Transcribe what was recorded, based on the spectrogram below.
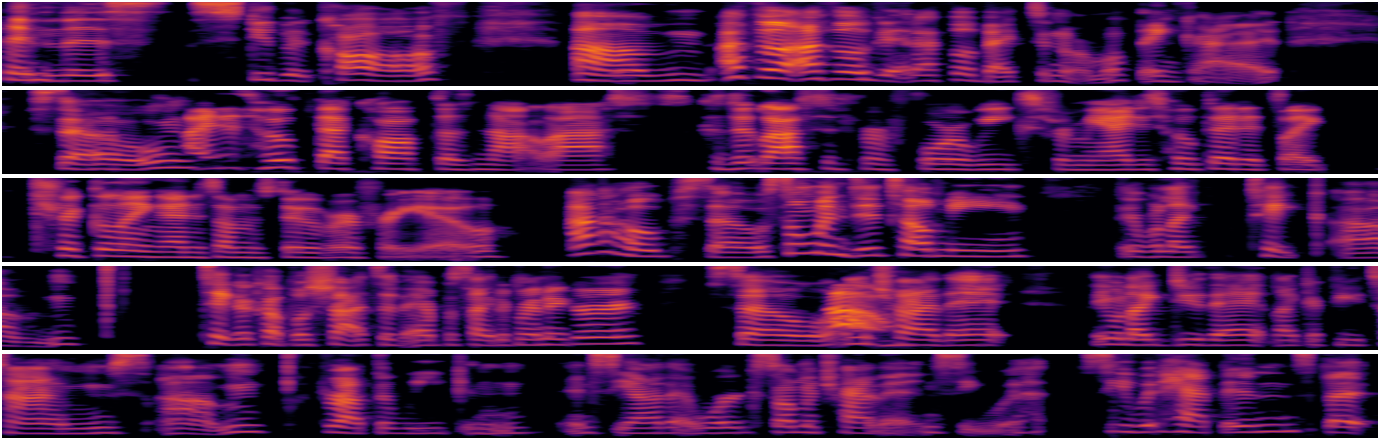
and this stupid cough, um, I feel I feel good. I feel back to normal, thank God. So I just hope that cough does not last because it lasted for four weeks for me. I just hope that it's like trickling and it's almost over for you. I hope so. Someone did tell me they were like take um take a couple shots of apple cider vinegar. So oh. I'm gonna try that. They would like do that like a few times um throughout the week and and see how that works. So I'm gonna try that and see what see what happens. But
